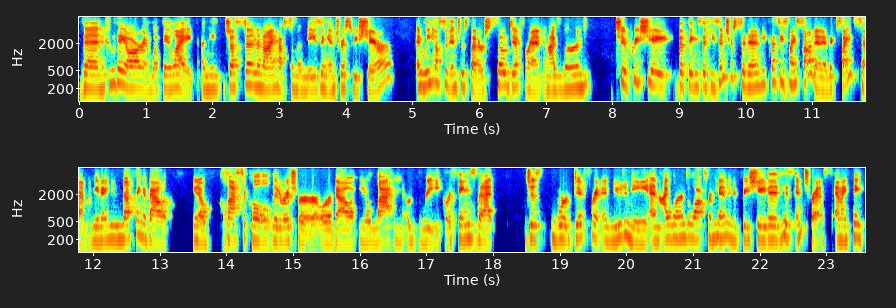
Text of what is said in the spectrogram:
than who they are and what they like. I mean, Justin and I have some amazing interests we share, and we have some interests that are so different. And I've learned to appreciate the things that he's interested in because he's my son and it excites him. I mean, I knew nothing about, you know, classical literature or about, you know, Latin or Greek or things that just were different and new to me. And I learned a lot from him and appreciated his interests. And I think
